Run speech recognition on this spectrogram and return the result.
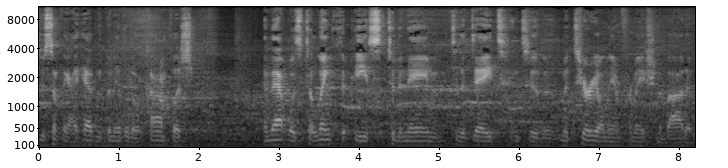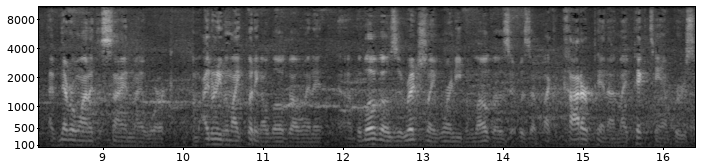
do something I hadn't been able to accomplish, and that was to link the piece to the name, to the date, and to the material and the information about it. I've never wanted to sign my work. Um, I don't even like putting a logo in it. Uh, the logos originally weren't even logos. It was a, like a cotter pin on my pick tampers,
